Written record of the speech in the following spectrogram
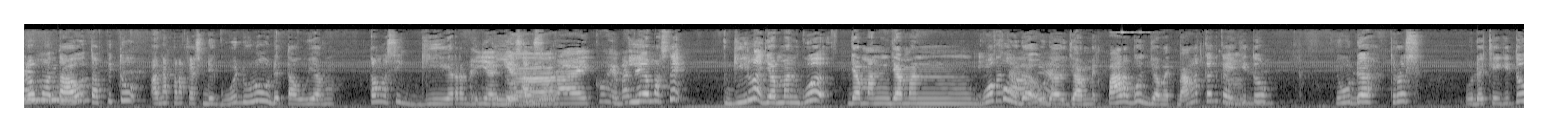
Lo mau tahu tapi tuh anak-anak SD gue dulu udah tahu yang tau gak sih gear iya gitu itu Iya. samurai. Kok hebat iya maksudnya gila zaman gue zaman zaman gue kok udah ya? udah jamet parah gue jamet banget kan kayak gitu. Ya udah terus udah kayak gitu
